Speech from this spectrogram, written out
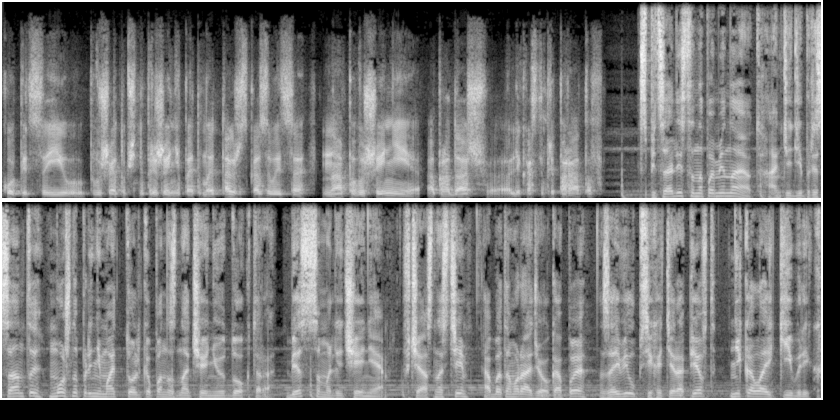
копится и повышает общее напряжение, поэтому это также сказывается на повышении продаж лекарственных препаратов. Специалисты напоминают, антидепрессанты можно принимать только по назначению доктора, без самолечения. В частности, об этом радио КП заявил психотерапевт Николай Кибрик.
